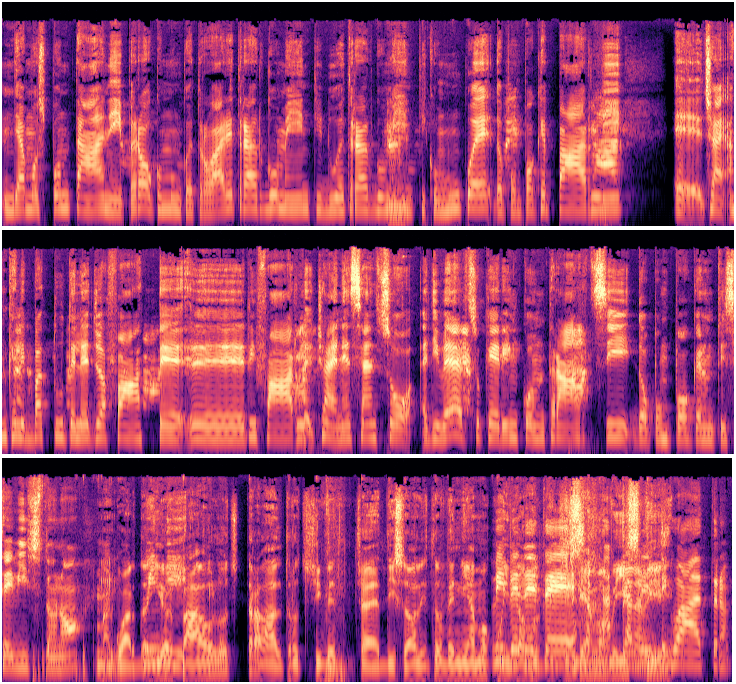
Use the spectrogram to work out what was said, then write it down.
andiamo spontanei, però comunque trovare tre argomenti, due o tre argomenti, mm. comunque dopo un po' che parli, eh, cioè anche le battute le già fatte, eh, rifarle, cioè nel senso è diverso che rincontrarsi dopo un po' che non ti sei visto, no? Ma guarda, Quindi, io e Paolo, tra l'altro, ci ved- cioè, di solito veniamo qui dopo che ci siamo visti 24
